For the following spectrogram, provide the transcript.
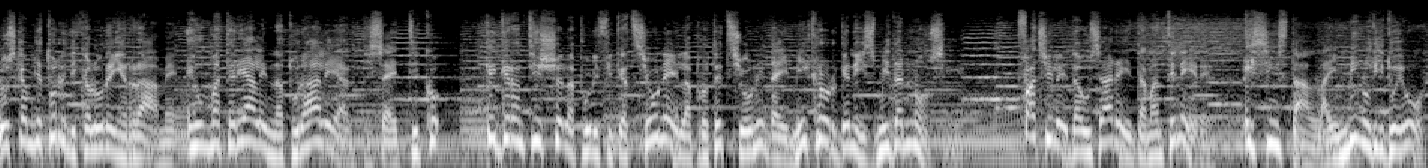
lo scambiatore di calore in rame è un materiale naturale e antisettico che garantisce la purificazione e la protezione dai microorganismi dannosi. Facile da usare e da mantenere e si installa in meno di due ore.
